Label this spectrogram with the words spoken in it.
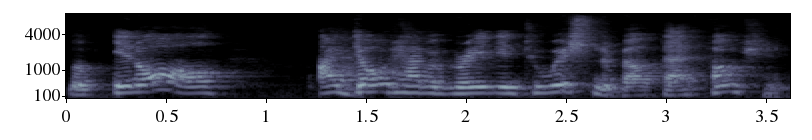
Look, in all, I don't have a great intuition about that function.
